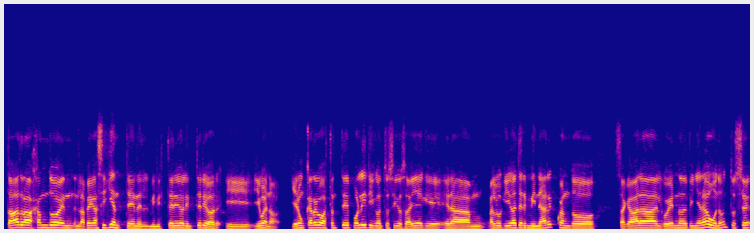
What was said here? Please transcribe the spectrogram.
estaba trabajando en la pega siguiente en el Ministerio del Interior y, bueno, y era un cargo bastante político, entonces yo sabía que era mm, algo que iba a terminar cuando se acabara el gobierno de Piñera 1, entonces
